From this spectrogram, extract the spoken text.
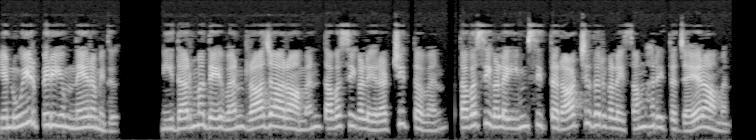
என் உயிர் பிரியும் நேரம் இது. நீ தர்மதேவன் ராஜாராமன் தவசிகளை ரட்சித்தவன் தவசிகளை இம்சித்த ராட்சதர்களை சம்ஹரித்த ஜெயராமன்.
